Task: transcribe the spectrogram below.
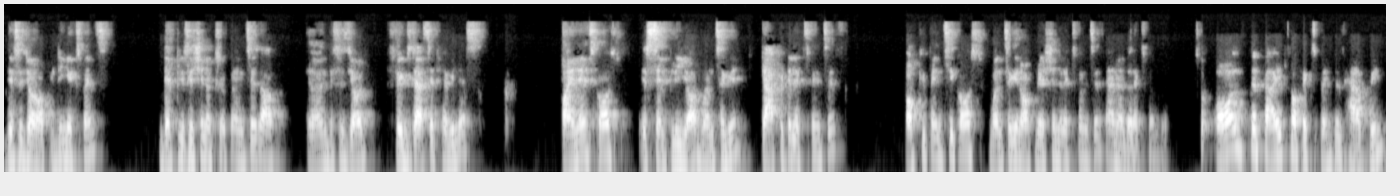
This is your operating expense. Depreciation expenses are, uh, and this is your fixed asset heaviness. Finance cost is simply your, once again, capital expenses. Occupancy cost, once again, operational expenses and other expenses. So all the types of expenses have been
